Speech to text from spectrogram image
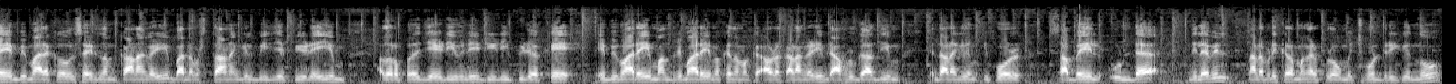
എം പിമാരൊക്കെ ഒരു സൈഡിൽ നമുക്ക് കാണാൻ കഴിയും. ഭരണപക്ഷത്താണെങ്കിൽ ബി ജെ പിയുടെയും അതോടൊപ്പം ജെ ഡി യുവിന്റെയും ടി ഡി പിയുടെ ഒക്കെ എം പിമാരെയും മന്ത്രിമാരെയും ഒക്കെ നമുക്ക് അവിടെ കാണാൻ കഴിയും. രാഹുൽ ഗാന്ധിയും എന്താണെങ്കിലും ഇപ്പോൾ സഭയിൽ ഉണ്ട്. നിലവിൽ നടപടിക്രമങ്ങൾ പുരോഗമിച്ചുകൊണ്ടിരിക്കുന്നു.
